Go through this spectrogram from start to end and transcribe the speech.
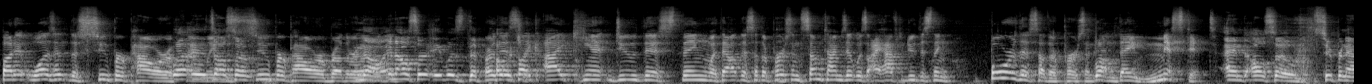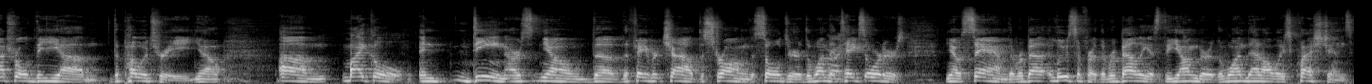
but it wasn't the superpower of Well, family, it's also- the superpower of brotherhood. no, and also it was the or this like I can't do this thing without this other person. Sometimes it was I have to do this thing for this other person, Well- and they missed it. and also supernatural the um, the poetry you know um, michael and dean are you know the the favorite child the strong the soldier the one that Right. takes orders. You know sam the rebel lucifer the rebellious the younger the one that always questions.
